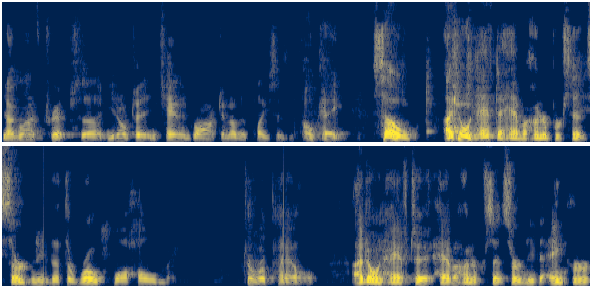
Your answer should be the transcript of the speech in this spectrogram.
Young Life trips, uh, you know, to Enchanted Rock and other places. Okay, so I don't have to have 100% certainty that the rope will hold me to repel. I don't have to have 100% certainty the anchor,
